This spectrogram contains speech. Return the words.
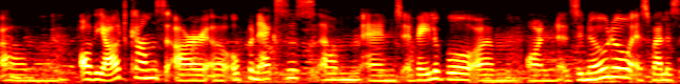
um, all the outcomes are uh, open access um, and available um, on Zenodo as well as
